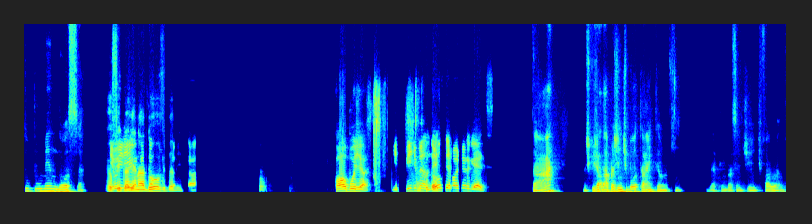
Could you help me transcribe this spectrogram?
para o Mendonça. Eu, Eu ficaria iria- na dúvida ali. Qual o Buja? Speed Mendonça e Roger Guedes. Tá? Acho que já dá para a gente botar, então, aqui. Já tem bastante gente falando.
